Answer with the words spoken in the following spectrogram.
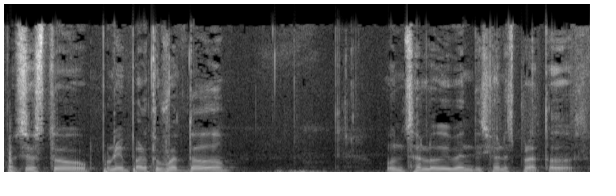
Pues esto por mi parte fue todo. Un saludo y bendiciones para todos.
